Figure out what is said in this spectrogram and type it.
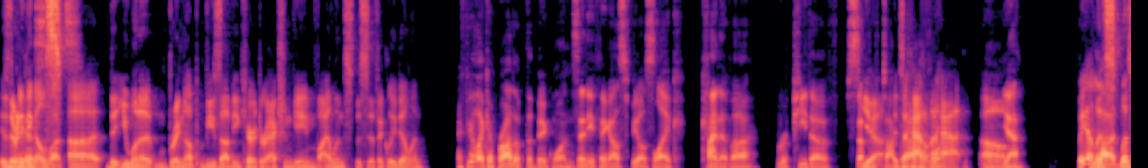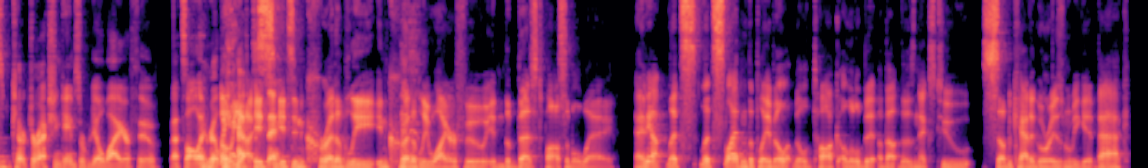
Is there anything Yes, else uh, that you want to bring up vis-a-vis character action game violence specifically, Dylan? I feel like I brought up the big ones. Anything else feels like kind of a repeat of stuff yeah, we've talked about. it's a hat on a hat. Um, Yeah. But yeah, let's Uh, let's. character action games are real wire fu. That's all I really Oh have yeah, to it's say. it's incredibly incredibly wire fu in the best possible way. And yeah, let's let's slide into the playbill. We'll talk a little bit about those next two subcategories when we get back.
